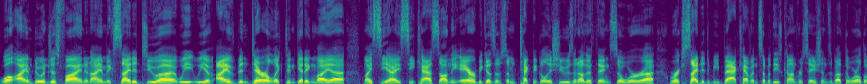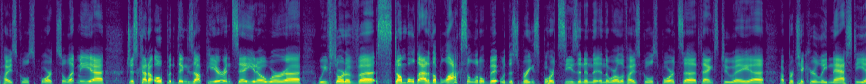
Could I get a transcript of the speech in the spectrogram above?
Well, I am doing just fine, and I am excited to. Uh, we we have I have been derelict in getting my uh, my CIC casts on the air because of some technical issues and other things. So we're uh, we're excited to be back having some of these conversations about the world of high school sports. So let me uh, just kind of open things up here and say, you know, we're uh, we've sort of uh, stumbled out of the blocks a little bit with the spring sports season in the in the world of high school sports, thanks to a a particularly nasty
